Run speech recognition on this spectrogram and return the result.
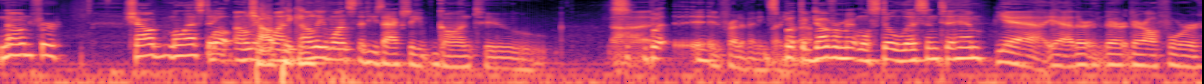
known for child molesting. Well, only Child one, picking. only once that he's actually gone to. Uh, but- in front of anybody. but the government will still listen to him. Yeah, yeah, they're they're they're all for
